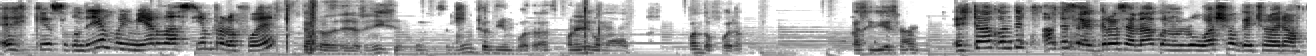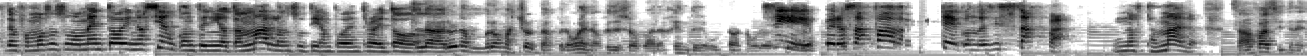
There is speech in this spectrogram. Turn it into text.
Es que su contenido es muy mierda, siempre lo fue. Claro, desde los inicios, hace mucho tiempo atrás. Poner como, ¿cuántos fueron? Casi 10 años. Estaba contento, antes eh, creo que se hablaba con un uruguayo que de hecho era bastante famoso en su momento y no hacían contenido tan malo en su tiempo dentro de todo. Claro, eran bromas chotas, pero bueno, qué sé yo, para la gente le gustaba esa boludez. Sí, pero zafaba, ¿viste? Cuando decís zafa, no es tan malo. Zafa si tenés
